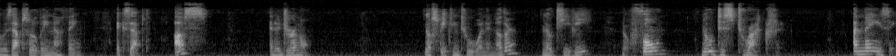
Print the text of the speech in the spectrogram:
it was absolutely nothing except us and a journal. No speaking to one another, no TV, no phone, no distraction. Amazing.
